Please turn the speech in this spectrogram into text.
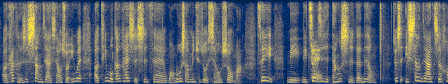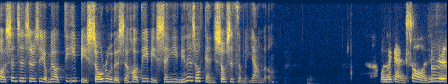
呃，他可能是上架销售，因为呃，Temu 刚开始是在网络上面去做销售嘛，所以你你记不记得当时的那种，就是一上架之后，甚至是不是有没有第一笔收入的时候，第一笔生意，你那时候感受是怎么样呢？我的感受就是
